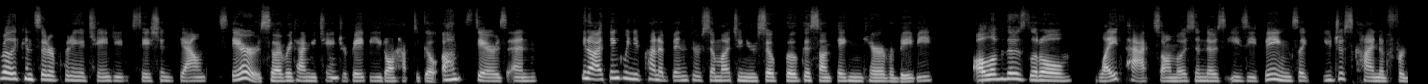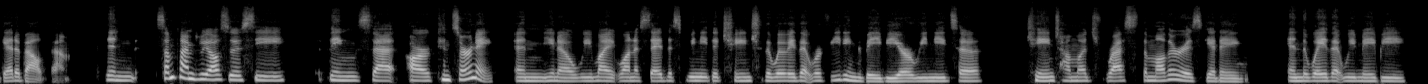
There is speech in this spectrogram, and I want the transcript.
really consider putting a changing station downstairs. So every time you change your baby, you don't have to go upstairs. And, you know, I think when you've kind of been through so much and you're so focused on taking care of a baby, all of those little life hacks almost and those easy things, like you just kind of forget about them. And sometimes we also see things that are concerning. And, you know, we might want to say this, we need to change the way that we're feeding the baby, or we need to change how much rest the mother is getting and the way that we maybe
